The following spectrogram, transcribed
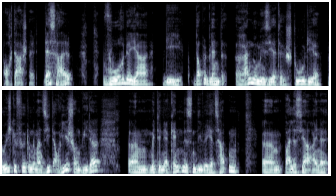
auch darstellt. Deshalb wurde ja die doppelblind randomisierte Studie durchgeführt und man sieht auch hier schon wieder ähm, mit den Erkenntnissen, die wir jetzt hatten, ähm, weil es ja eine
